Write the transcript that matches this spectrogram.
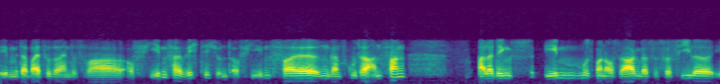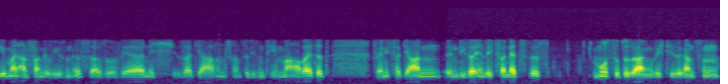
eben mit dabei zu sein, das war auf jeden Fall wichtig und auf jeden Fall ein ganz guter Anfang. Allerdings eben muss man auch sagen, dass es für viele eben ein Anfang gewesen ist. Also wer nicht seit Jahren schon zu diesen Themen arbeitet, wer nicht seit Jahren in dieser Hinsicht vernetzt ist, muss sozusagen sich diese ganzen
